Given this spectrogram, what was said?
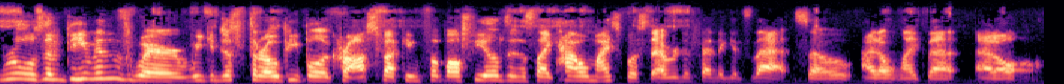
rules of demons where we can just throw people across fucking football fields and it's like how am I supposed to ever defend against that? So I don't like that at all.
